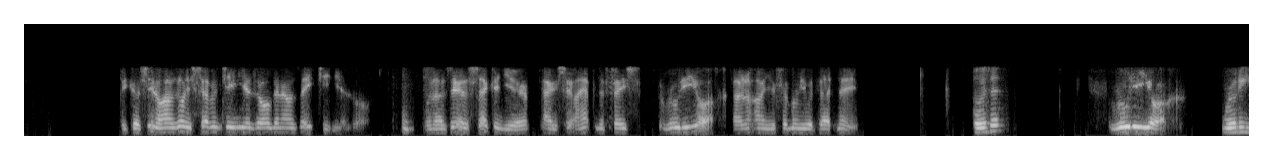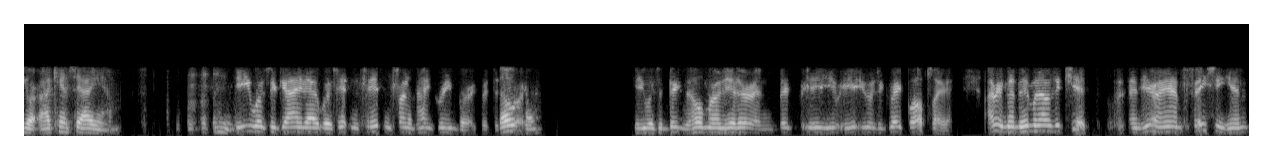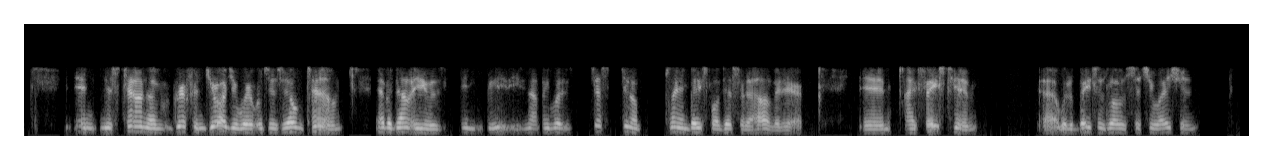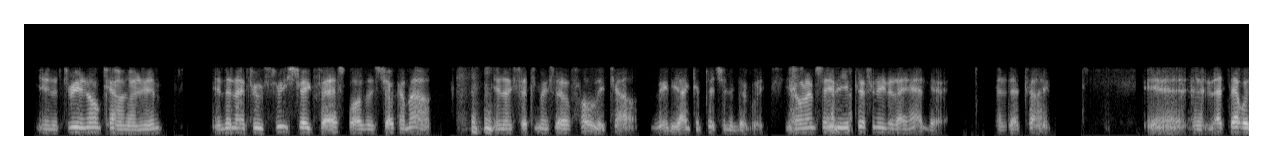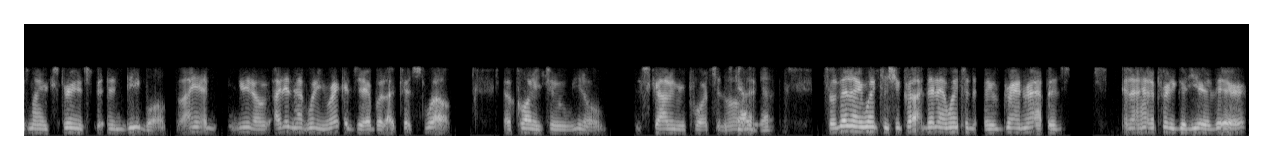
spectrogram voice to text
Because, you know, I was only 17 years old and I was 18 years old. Hmm. When I was there the second year, I, I happened to face Rudy York. I don't, are you familiar with that name? Who is it? Rudy York. Rudy York. I can't say I am. he was the guy that was hitting hit in front of Hank Greenberg with Detroit. Okay. He was a big home run hitter and big. He, he, he was a great ball player. I remember him when I was a kid, and here I am facing him in this town of Griffin, Georgia, where which is his hometown. Evidently, he was he, he, he's not he was just you know playing baseball just for the hell of it here, and I faced him uh, with a bases loaded situation in a three and zero oh count on him, and then I threw three straight fastballs and struck him out. and I said to myself, "Holy cow, maybe I could pitch in the big leagues." You know what I'm saying? The epiphany that I had there at that time, and, and that that was my experience in D-ball. I had, you know, I didn't have winning records there, but I pitched well, according to you know scouting reports and all scouting, that. Yep. So then I went to Chicago. Then I went to the Grand Rapids, and I had a pretty good year there.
